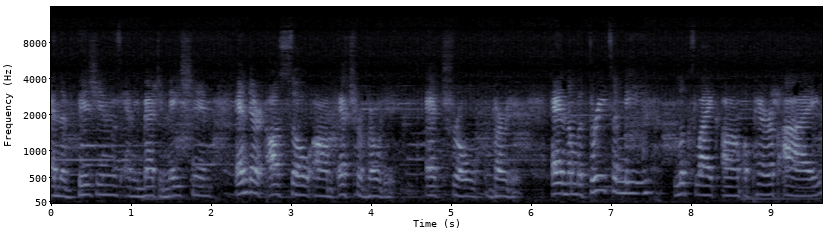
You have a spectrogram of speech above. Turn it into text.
and the visions and imagination. And they're also um, extroverted. Extroverted. And number three to me looks like um, a pair of eyes.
